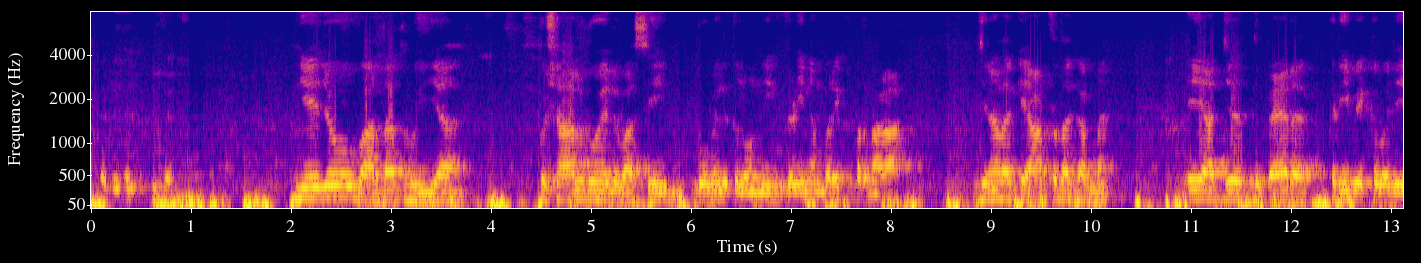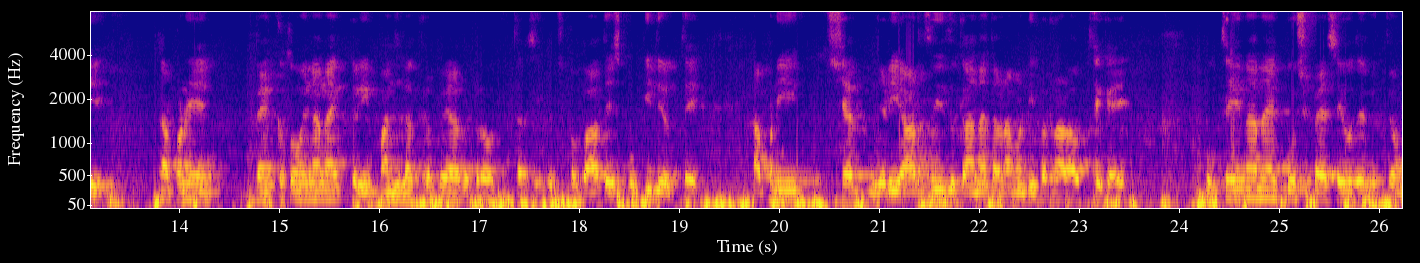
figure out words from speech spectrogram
गड्डी को कितनी तक ये जो वारदात हुई ਆ ਕੁਸ਼ਾਲ ਗੋਇਲ ਵਾਸੀ ਗੋਬਿੰਦ ਕਲੋਨੀ ਗਲੀ ਨੰਬਰ 1 ਬਰਨਾਲਾ ਜਿਨ੍ਹਾਂ ਦਾ ਕਿ ਆੜਤ ਦਾ ਕੰਮ ਹੈ ਇਹ ਅੱਜ ਦੁਪਹਿਰ ਕਰੀਬ 1 ਵਜੇ ਆਪਣੇ ਬੈਂਕ ਤੋਂ ਇਹਨਾਂ ਨੇ ਕਰੀਬ 5 ਲੱਖ ਰੁਪਇਆ ਵਿਡਰਾਅ ਕੀਤਾ ਸੀ। ਉਸ ਤੋਂ ਬਾਅਦ ਇਹ ਸਕੂਟੀ ਦੇ ਉੱਤੇ ਆਪਣੀ ਸ਼ਾਇਦ ਜਿਹੜੀ ਆੜਤ ਦੀ ਦੁਕਾਨ ਹੈ, ਦਾਣਾ ਮੰਡੀ ਬਰਨਾਲਾ, ਉੱਥੇ ਗਏ। ਉੱਥੇ ਇਹਨਾਂ ਨੇ ਕੁਝ ਪੈਸੇ ਉਹਦੇ ਵਿੱਚੋਂ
